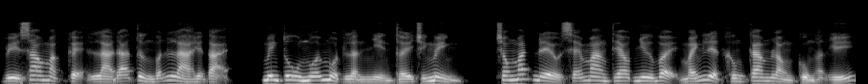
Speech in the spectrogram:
vì sao mặc kệ là đã từng vẫn là hiện tại, Minh Tu mỗi một lần nhìn thấy chính mình, trong mắt đều sẽ mang theo như vậy mãnh liệt không cam lòng cùng hận ý.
